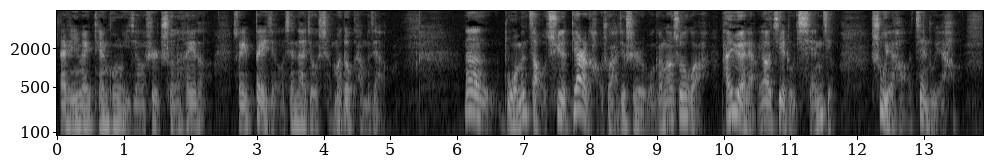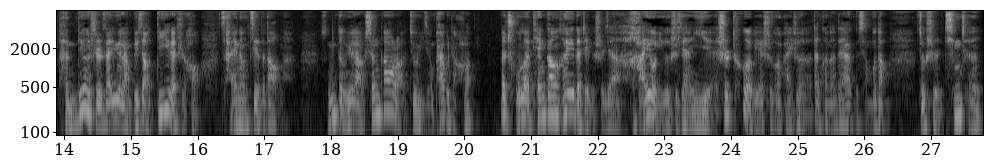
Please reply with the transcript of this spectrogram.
但是因为天空已经是纯黑的了，所以背景现在就什么都看不见了。那我们早去的第二个好处啊，就是我刚刚说过啊，拍月亮要借助前景，树也好，建筑也好，肯定是在月亮比较低的时候才能借得到嘛。你等月亮升高了，就已经拍不着了。那除了天刚黑的这个时间啊，还有一个时间也是特别适合拍摄的，但可能大家想不到，就是清晨，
